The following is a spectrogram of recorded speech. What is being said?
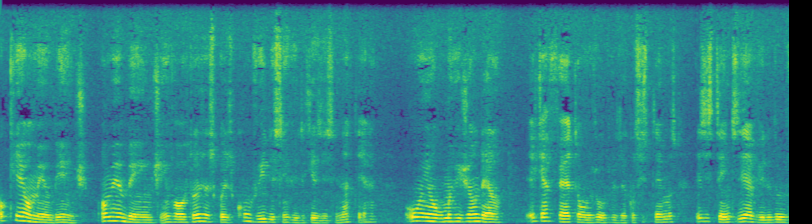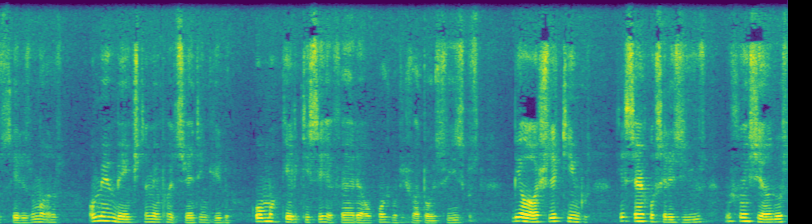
O que é o meio ambiente? O meio ambiente envolve todas as coisas com vida e sem vida que existem na Terra ou em alguma região dela e que afetam os outros ecossistemas existentes e a vida dos seres humanos. O meio ambiente também pode ser entendido como aquele que se refere ao conjunto de fatores físicos, biológicos e químicos que cercam os seres vivos, influenciando-os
